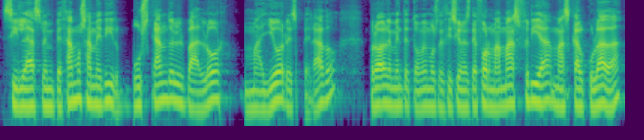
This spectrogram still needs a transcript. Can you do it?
Si las empezamos a medir buscando el valor mayor esperado, probablemente tomemos decisiones de forma más fría, más calculada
